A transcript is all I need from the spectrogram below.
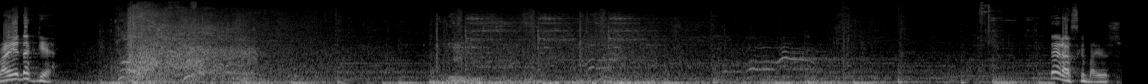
Chyba jednak nie. Teraz chyba już.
